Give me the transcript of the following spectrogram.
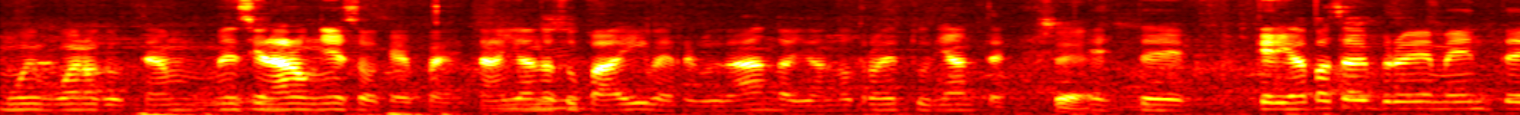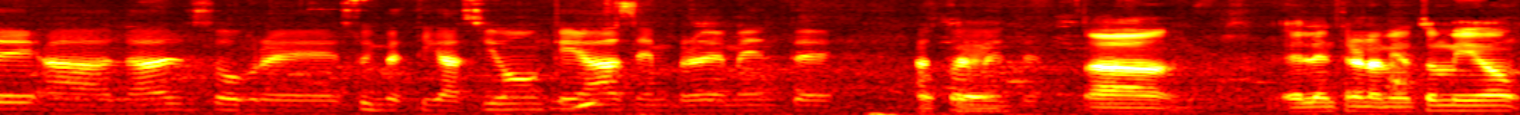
muy bueno que ustedes mencionaron eso, que pues están ayudando a su país, pues, reclutando, ayudando a otros estudiantes. Este, quería pasar brevemente a hablar sobre su investigación, qué hacen brevemente actualmente? Ah, el entrenamiento mío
